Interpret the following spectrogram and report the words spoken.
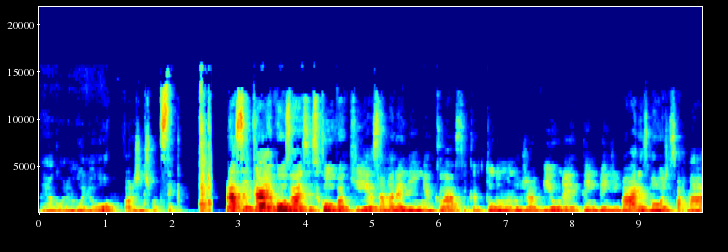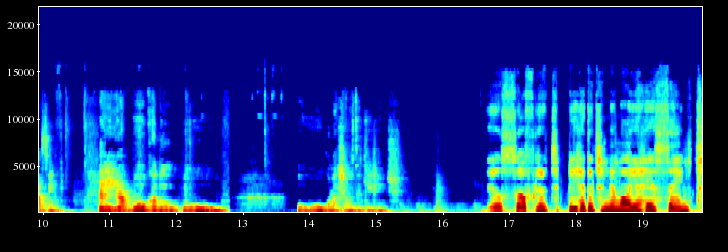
Aí agora molhou, agora a gente pode secar. Pra secar, eu vou usar essa escova aqui, essa amarelinha clássica, todo mundo já viu, né? Tem, vende em várias lojas, farmácia, enfim. Aí a boca do... O, o, como é que chama isso aqui, gente? Eu sofro de perda de memória recente.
